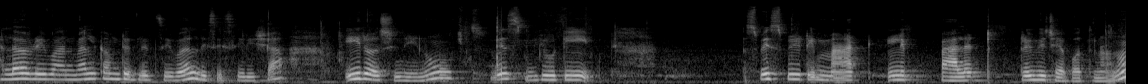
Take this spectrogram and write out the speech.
Hello everyone welcome to Glitz Eval this is Sirisha ఈరోజు నేను Swiss Beauty Swiss Beauty matte lip palette review చేయబోతున్నాను.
